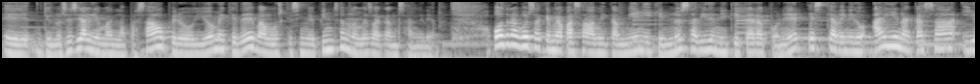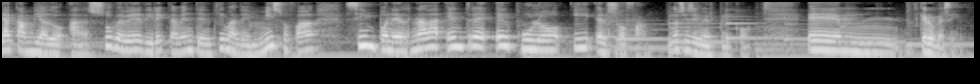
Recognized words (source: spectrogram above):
eh, yo no sé si alguien más la ha pasado, pero yo me quedé, vamos, que si me pinchan no me sacan sangre. Otra cosa que me ha pasado a mí también y que no he sabido ni qué cara poner es que ha venido alguien a casa y ha cambiado a su bebé directamente encima de mi sofá sin poner nada entre el culo y el sofá. No sé si me explico. Em, creo que sí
